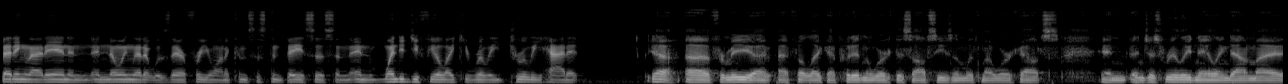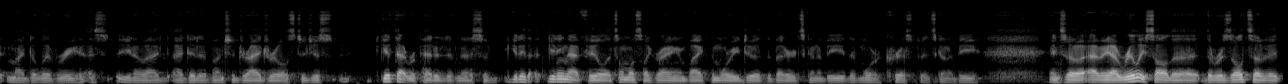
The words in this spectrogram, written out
betting that in and, and knowing that it was there for you on a consistent basis? And, and when did you feel like you really truly had it yeah, uh, for me, I, I, felt like I put in the work this off season with my workouts, and, and just really nailing down my my delivery. As, you know, I, I did a bunch of dry drills to just get that repetitiveness of getting that, getting that feel. It's almost like riding a bike. The more you do it, the better it's going to be. The more crisp it's going to be. And so, I mean, I really saw the the results of it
